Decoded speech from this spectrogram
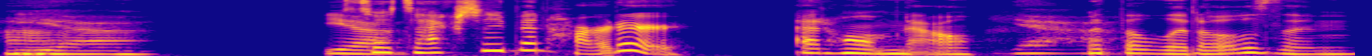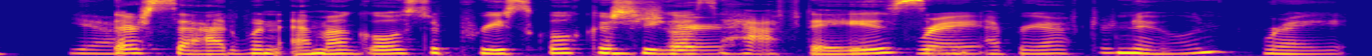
Um, yeah. Yeah. So it's actually been harder at home now yeah. with the littles, and yeah. they're sad when Emma goes to preschool because she sure. goes half days Right. every afternoon. right.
